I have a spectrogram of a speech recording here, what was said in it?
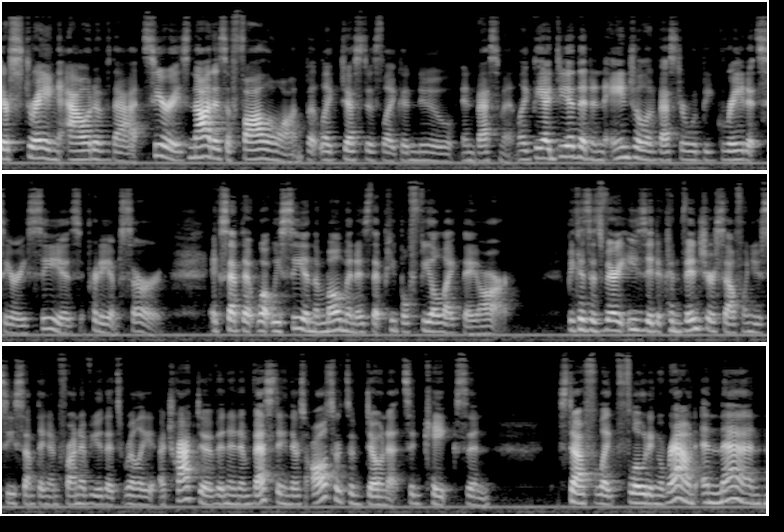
they're straying out of that series not as a follow-on but like just as like a new investment. Like the idea that an angel investor would be great at series c is pretty absurd except that what we see in the moment is that people feel like they are. Because it's very easy to convince yourself when you see something in front of you that's really attractive. And in investing there's all sorts of donuts and cakes and stuff like floating around. And then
